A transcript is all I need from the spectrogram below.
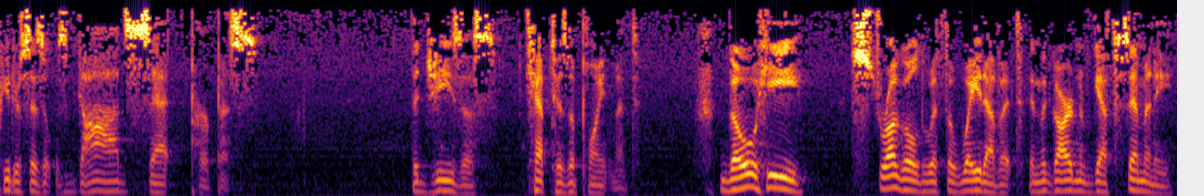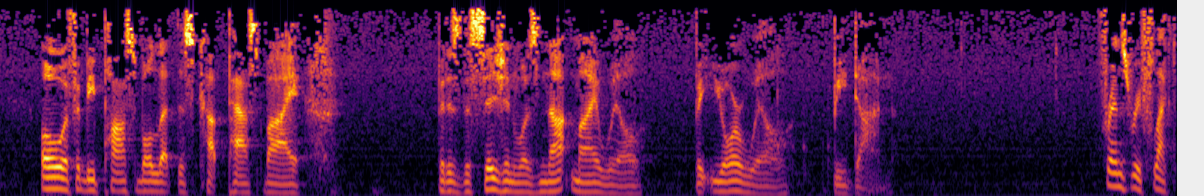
Peter says it was God's set purpose that Jesus kept his appointment. Though he struggled with the weight of it in the Garden of Gethsemane, oh, if it be possible, let this cup pass by. But his decision was not my will, but your will be done. Friends, reflect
